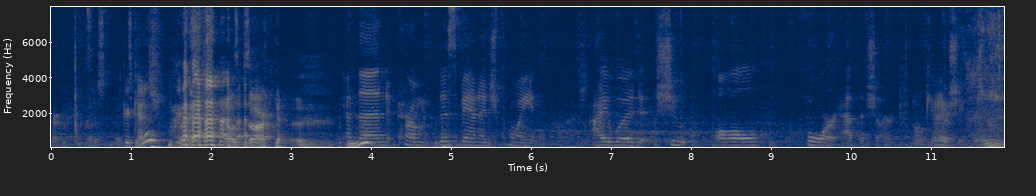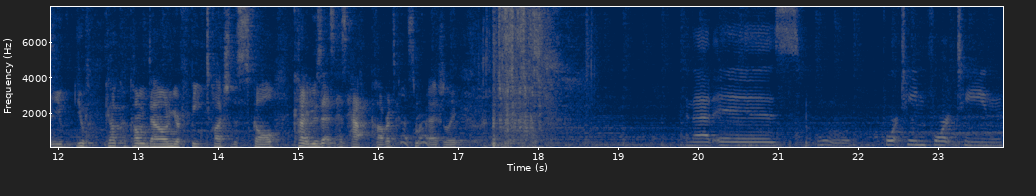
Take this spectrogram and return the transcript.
Perfect. I just, Good catch. that was bizarre. And then from this vantage point, I would shoot all four at the shark. Okay. You you c- c- come down, your feet touch the skull, kind of use it as, as half cover. It's kind of smart, actually. And that is ooh, 14, 14,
